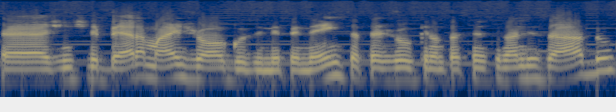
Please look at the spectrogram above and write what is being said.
é, a gente libera mais jogos independentes, até jogo que não está sendo finalizado,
